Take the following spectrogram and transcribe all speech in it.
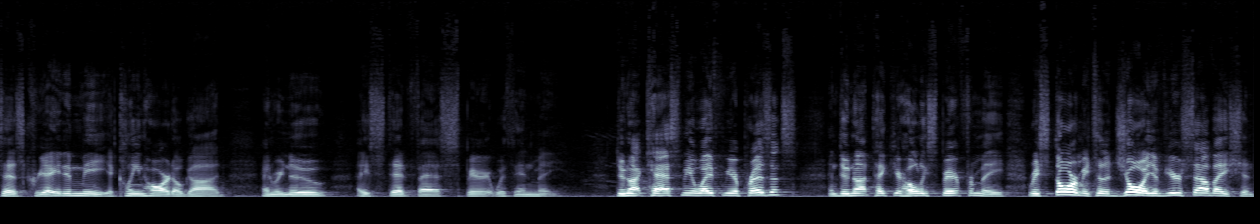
says, Create in me a clean heart, O God, and renew a steadfast spirit within me. Do not cast me away from your presence and do not take your Holy Spirit from me. Restore me to the joy of your salvation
